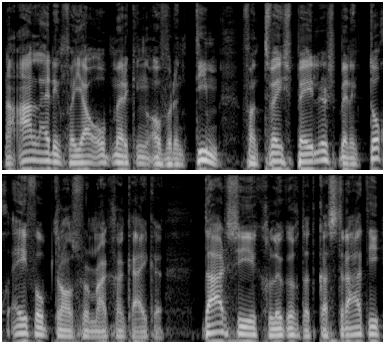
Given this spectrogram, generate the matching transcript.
Naar aanleiding van jouw opmerking over een team van twee spelers ben ik toch even op transfermarkt gaan kijken. Daar zie ik gelukkig dat Castrati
